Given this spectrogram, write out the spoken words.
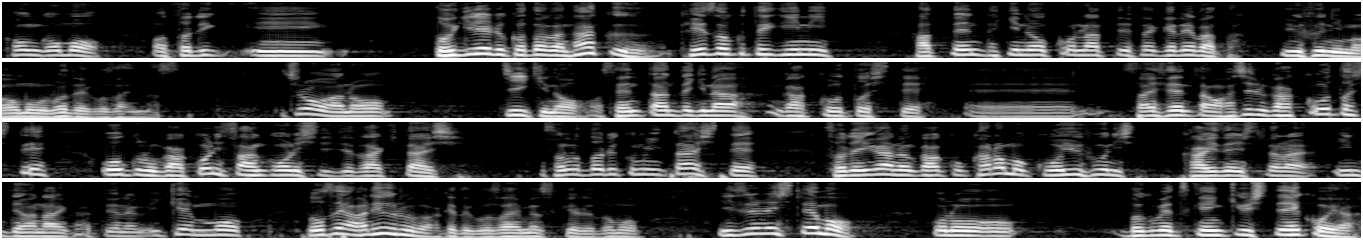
今後も取り途切れることがなく継続的に発展的に行っていただければというふうにも思うのでございます。もちろんあの地域の先端的な学校として、えー、最先端を走る学校として多くの学校に参考にしていただきたいしその取り組みに対してそれ以外の学校からもこういうふうに改善したらいいんではないかというような意見も当然あり得るわけでございますけれどもいずれにしてもこの特別研究指定校や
